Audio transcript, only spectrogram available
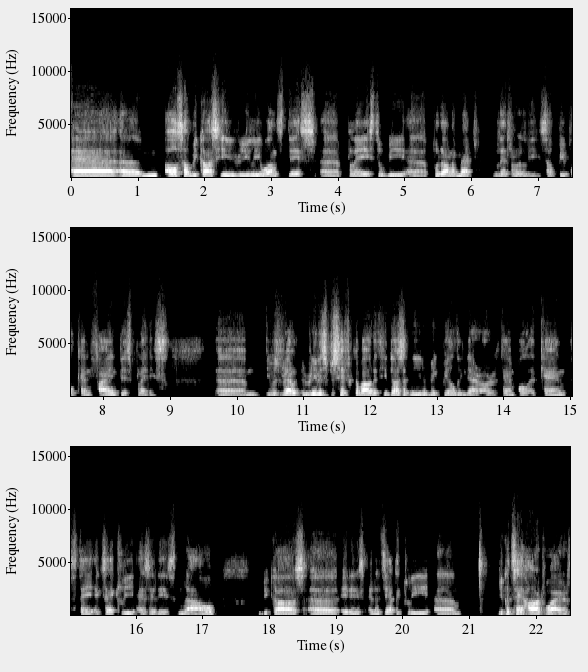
Uh, um, also because he really wants this uh, place to be uh, put on a map, literally, so people can find this place. Um, he was re really specific about it. He doesn't need a big building there or a temple. It can stay exactly as it is now because uh, it is energetically um, you could say hardwired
